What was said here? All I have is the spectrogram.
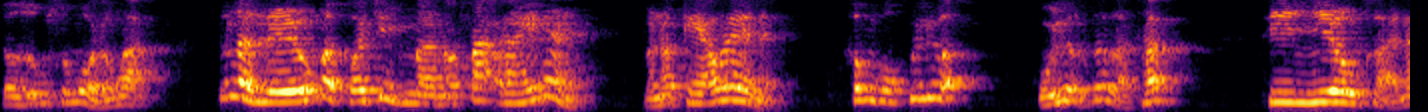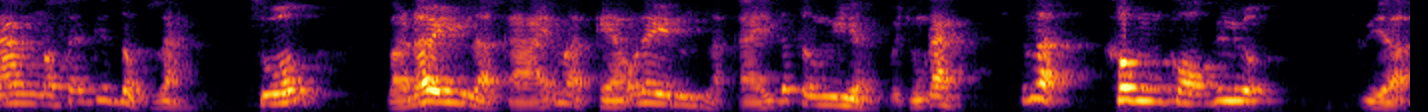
cho Dũng số 1 đúng không ạ? Tức là nếu mà quá trình mà nó tạo đáy này, mà nó kéo lên này, không có khối lượng khối lượng rất là thấp, thì nhiều khả năng nó sẽ tiếp tục giảm xuống và đây là cái mà kéo lên là cái rất là nguy hiểm của chúng ta. Tức là không có cái lượng gì à,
